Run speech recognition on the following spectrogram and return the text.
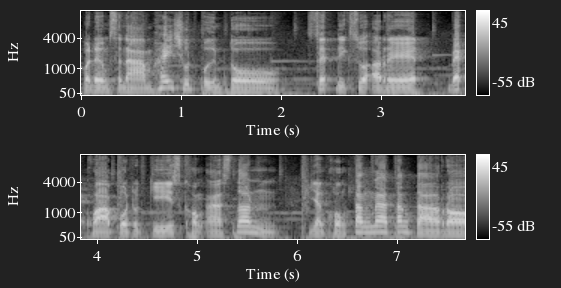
ประเดิมสนามให้ชุดปืนโต เซตดิกซัวอาเรส แบ็กขวาโปรตุกีสของอาร์เซนอลยังคงตั้งหน้าตั้งตารอ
